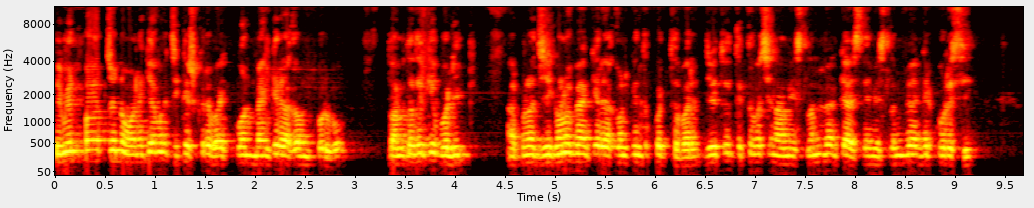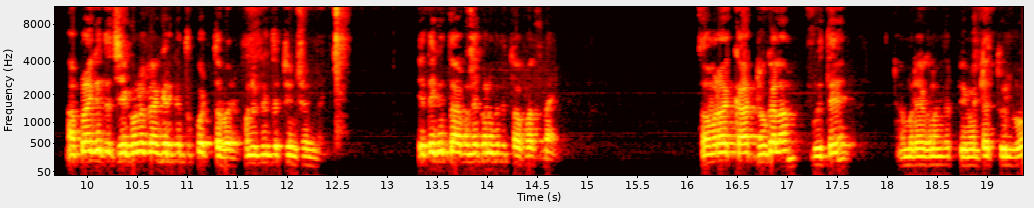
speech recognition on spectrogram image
পেমেন্ট পাওয়ার জন্য অনেকে আমাকে জিজ্ঞেস করে, ভাই, কোন ব্যাংকের অ্যাকাউন্ট করব? তো আমি তাদেরকে বলি, আপনারা যে কোনো ব্যাংকের অ্যাকাউন্ট কিন্তু করতে পারেন। যেহেতু দেখতে পাচ্ছেন আমি ইসলামী ব্যাংকে আসছি আমি ইসলামী ব্যাংকের করেছি। আপনারা কিন্তু যে কোনো ব্যাংকের কিন্তু করতে পারেন, কোনো কিন্তু টেনশন নাই। এতে কিন্তু আপনাদের কোনো কিন্তু তফাৎ নাই। তো আমরা কার্ড ঢোকালাম বুথে আমরা এখন আমাদের পেমেন্টটা তুলবো।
